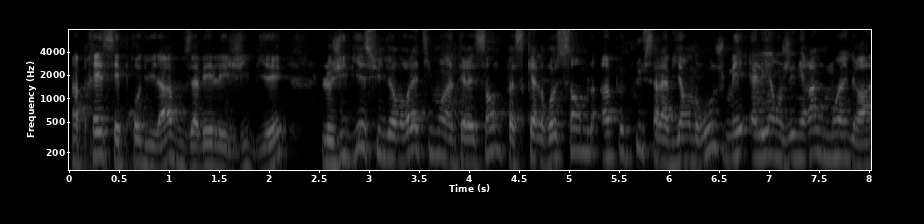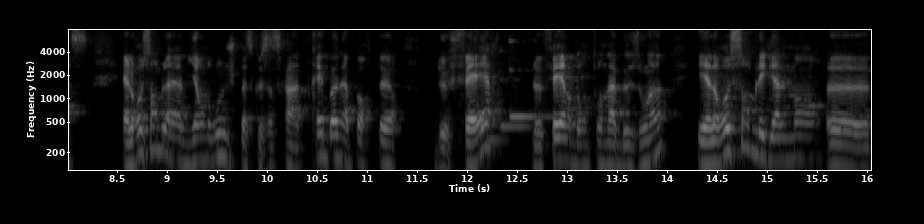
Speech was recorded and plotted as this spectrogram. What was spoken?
Après ces produits-là, vous avez les gibiers. Le gibier, c'est une viande relativement intéressante parce qu'elle ressemble un peu plus à la viande rouge, mais elle est en général moins grasse. Elle ressemble à la viande rouge parce que ça sera un très bon apporteur de fer, le fer dont on a besoin. Et elle ressemble également, euh,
